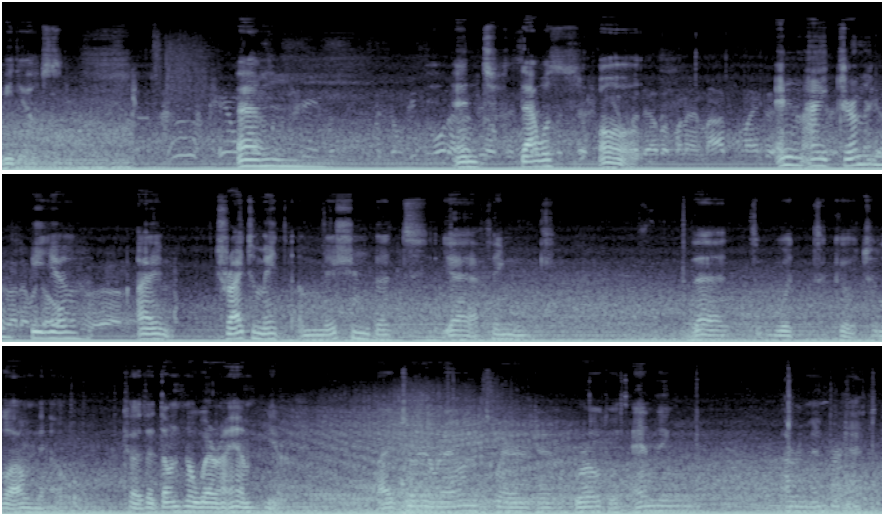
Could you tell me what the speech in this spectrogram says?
videos. Um and that was all. In my German video I tried to make a mission but yeah I think that would go too long now because I don't know where I am here. I turned around where the world was ending. I remember that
